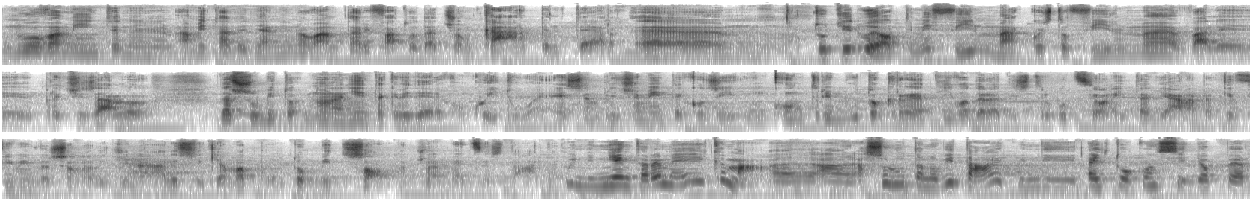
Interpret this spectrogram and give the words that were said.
nuovamente nel, a metà degli anni 90 rifatto da John Carpenter. Ehm, tutti e due ottimi film, ma questo film, vale precisarlo da subito, non ha niente a che vedere con quei due, è semplicemente così un contributo creativo della distribuzione italiana perché il film in versione originale si chiama appunto Midsommar, cioè mezz'estate. Quindi niente remake, ma eh, assoluta novità e quindi è il tuo consiglio per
